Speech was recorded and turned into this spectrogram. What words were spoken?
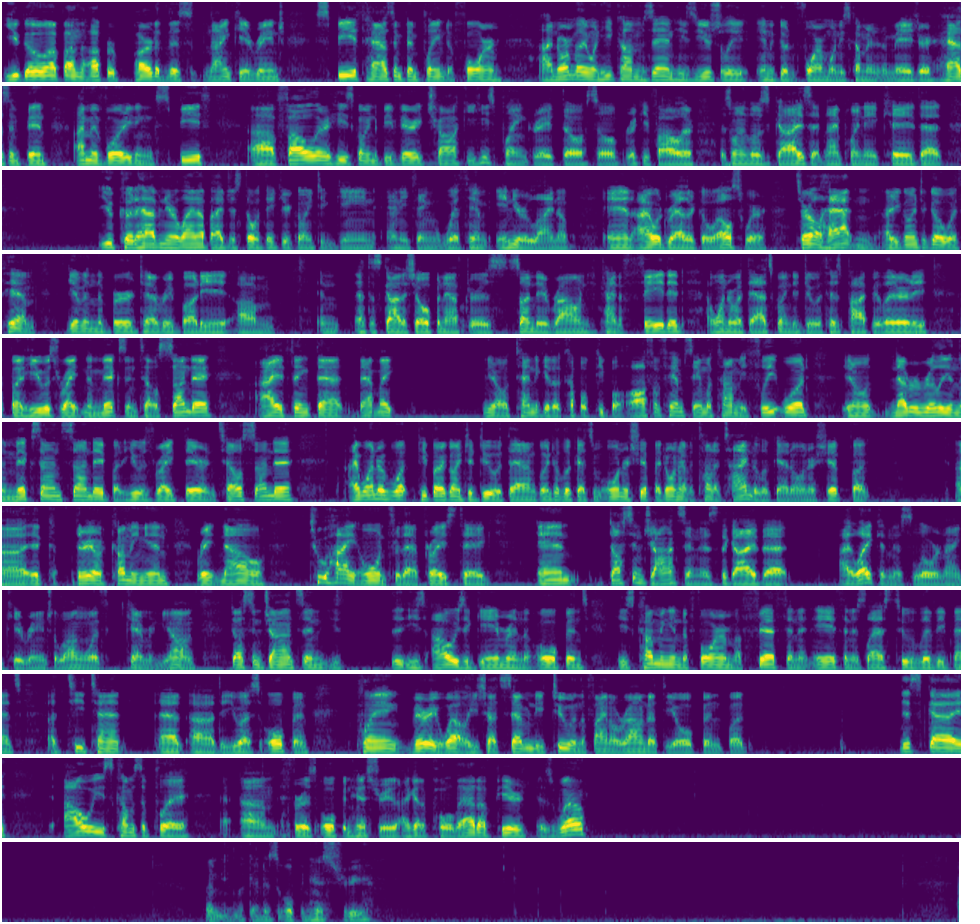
You go up on the upper part of this 9K range. Spieth hasn't been playing to form. Uh, normally, when he comes in, he's usually in a good form when he's coming in a major. Hasn't been. I'm avoiding Spieth. Uh, Fowler, he's going to be very chalky. He's playing great though. So Rickie Fowler is one of those guys at 9.8K that you could have in your lineup. I just don't think you're going to gain anything with him in your lineup, and I would rather go elsewhere. Tyrrell Hatton, are you going to go with him? Giving the bird to everybody. Um, and at the Scottish Open after his Sunday round, he kind of faded. I wonder what that's going to do with his popularity. But he was right in the mix until Sunday. I think that that might, you know, tend to get a couple people off of him. Same with Tommy Fleetwood. You know, never really in the mix on Sunday, but he was right there until Sunday. I wonder what people are going to do with that. I'm going to look at some ownership. I don't have a ton of time to look at ownership, but uh, it, they are coming in right now too high owned for that price tag. And Dustin Johnson is the guy that I like in this lower 9K range, along with Cameron Young. Dustin Johnson, he's he's always a gamer in the opens. He's coming into form a fifth and an eighth in his last two LIV events, a T10 at uh, the U.S. Open, playing very well. He shot 72 in the final round at the Open, but this guy always comes to play um, for his Open history. I got to pull that up here as well. Let me look at his Open history.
